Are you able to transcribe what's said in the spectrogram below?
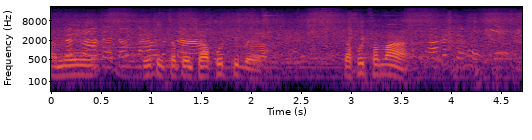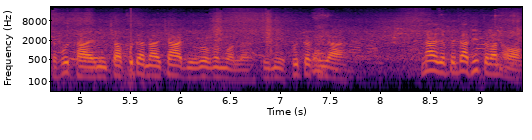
อันนี้รู้สึกจะเป็นชาวพุทธทิเบตชาวพุทธพม่าชาวพุทธไทยนี่ชาวพุทธนานาชาติอยู่รวมกันหมดเลยที่นี่พุทธคยา น่าจะเป็นด้านทิศตะวันออก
